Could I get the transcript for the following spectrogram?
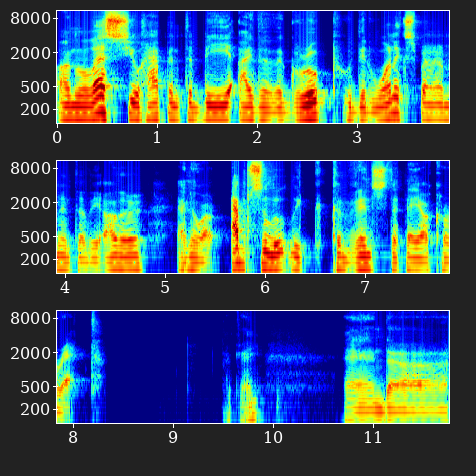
Unless you happen to be either the group who did one experiment or the other and who are absolutely convinced that they are correct. Okay? And uh,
